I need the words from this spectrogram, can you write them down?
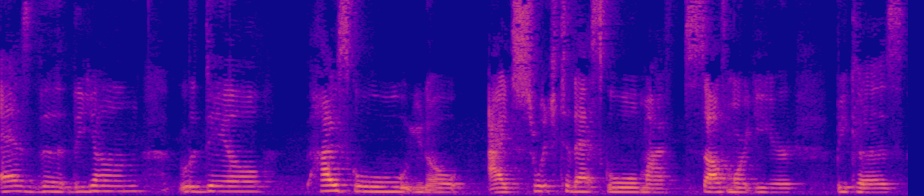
as the the young LaDale high school, you know, I switched to that school my sophomore year because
